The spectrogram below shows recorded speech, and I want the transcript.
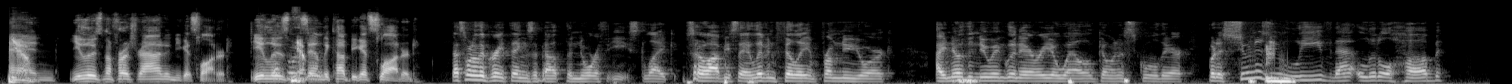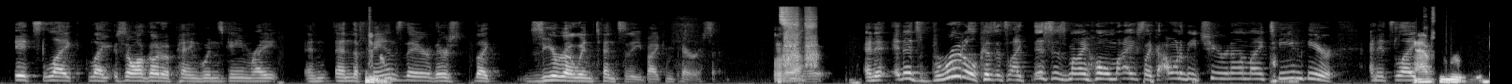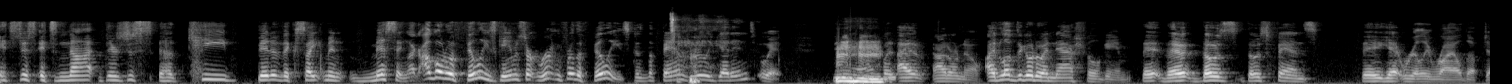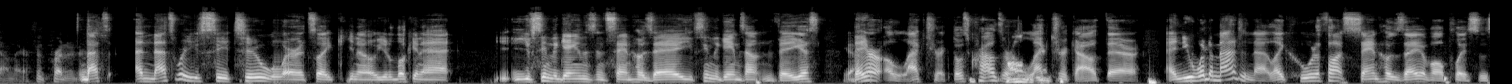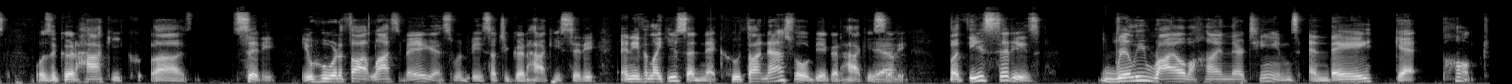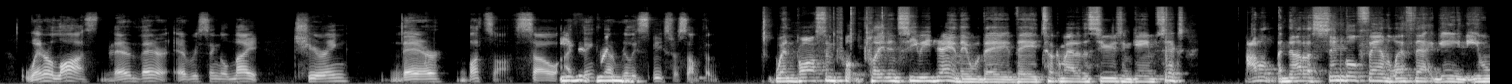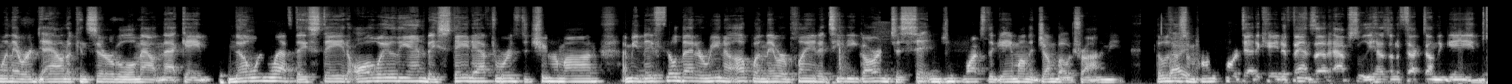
and you lose in the first round and you get slaughtered. You lose in the Stanley Cup, you get slaughtered. That's one of the great things about the Northeast. Like, so obviously, I live in Philly. I'm from New York. I know the New England area well, going to school there. But as soon as you leave that little hub, it's like like so. I'll go to a Penguins game, right? And and the mm-hmm. fans there, there's like zero intensity by comparison. and it, and it's brutal because it's like this is my home ice. Like I want to be cheering on my team here, and it's like absolutely. It's just it's not. There's just a key bit of excitement missing. Like I'll go to a Phillies game and start rooting for the Phillies because the fans really get into it. You know, Mhm. But I I don't know. I'd love to go to a Nashville game. They, they, those those fans they get really riled up down there for the Predators. That's and that's where you see too, where it's like you know you're looking at. You've seen the games in San Jose. You've seen the games out in Vegas. Yeah. They are electric. Those crowds are electric out there, and you wouldn't imagine that. Like, who would have thought San Jose of all places was a good hockey uh, city? You who would have thought Las Vegas would be such a good hockey city? And even like you said, Nick, who thought Nashville would be a good hockey Yeah. city? But these cities really rile behind their teams and they get pumped. Win or loss, they're there every single night cheering their butts off. So I Even think that really speaks for something. when Boston pl- played in CBJ and they they they took them out of the series in Game Six. I don't. Not a single fan left that game, even when they were down a considerable amount in that game. No one left. They stayed all the way to the end. They stayed afterwards to cheer them on. I mean, they filled that arena up when they were playing at TD Garden to sit and just watch the game on the jumbotron. I mean, those are some hardcore, dedicated fans. That absolutely has an effect on the game.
